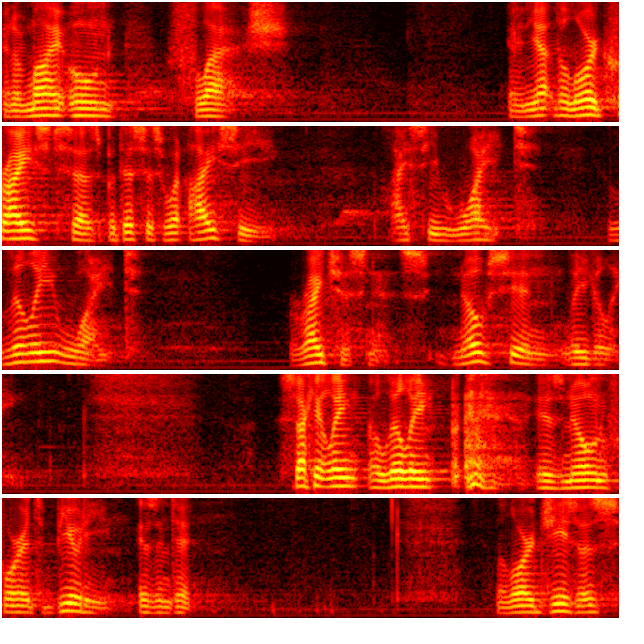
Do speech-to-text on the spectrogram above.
and of my own flesh. And yet the Lord Christ says, But this is what I see. I see white, lily white, righteousness, no sin legally. Secondly, a lily is known for its beauty, isn't it? The Lord Jesus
